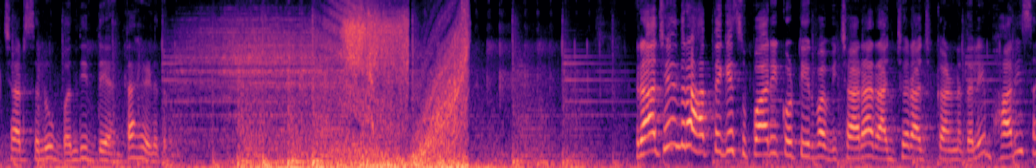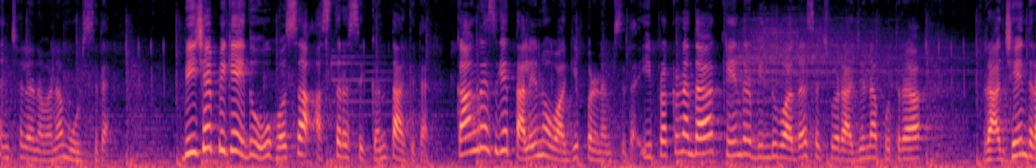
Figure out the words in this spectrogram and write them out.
ವಿಚಾರಿಸಲು ಬಂದಿದ್ದೆ ಅಂತ ಹೇಳಿದರು. ರಾಜೇಂದ್ರ ಹತ್ಯೆಗೆ ಸುಪಾರಿ ಕೊಟ್ಟಿರುವ ವಿಚಾರ ರಾಜ್ಯ ರಾಜಕಾರಣದಲ್ಲಿ ಭಾರೀ ಸಂಚಲನವನ್ನು ಮೂಡಿಸಿದೆ. ಬಿಜೆಪಿಗೆ ಇದು ಹೊಸ ಅಸ್ತ್ರ ಸಿಕ್ಕಂತಾಗಿದೆ. ಕಾಂಗ್ರೆಸ್ಗೆ ತಲೆನೋವಾಗಿ ಪರಿಣಮಿಸಿದೆ. ಈ ಪ್ರಕರಣದ ಕೇಂದ್ರ ಬಿಂದುವಾದ ಸಚಿವ ರಾಜಣ್ಣ ಪುತ್ರ ರಾಜೇಂದ್ರ,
